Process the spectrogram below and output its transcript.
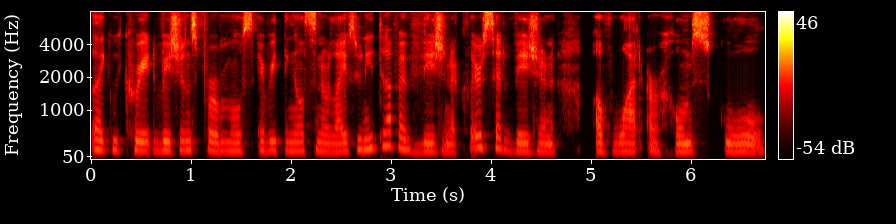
like we create visions for most everything else in our lives. We need to have a vision, a clear set vision of what our homeschool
